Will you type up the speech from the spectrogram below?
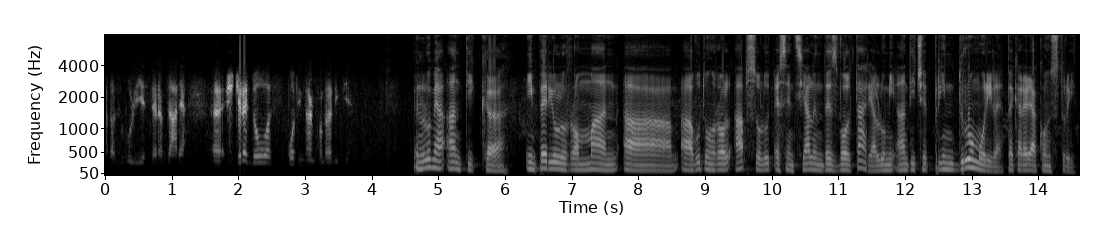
roada Duhului este răbdarea. Uh, și cele două pot intra în contradicție. În lumea antică, Imperiul Roman a, a avut un rol absolut esențial în dezvoltarea lumii antice prin drumurile pe care le-a construit.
